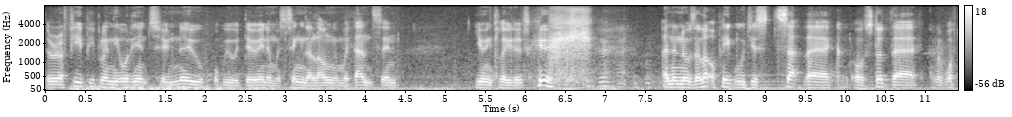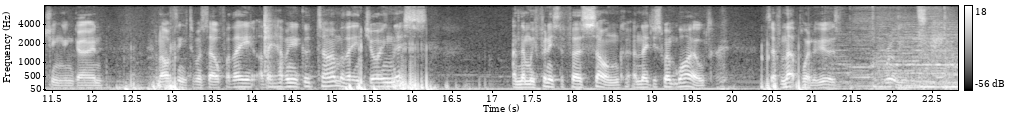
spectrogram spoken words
there were a few people in the audience who knew what we were doing and were singing along and were dancing, you included. and then there was a lot of people just sat there or stood there, kind of watching and going. And I was thinking to myself, are they are they having a good time? Are they enjoying this? And then we finished the first song, and they just went wild. So from that point of view, it was brilliant.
